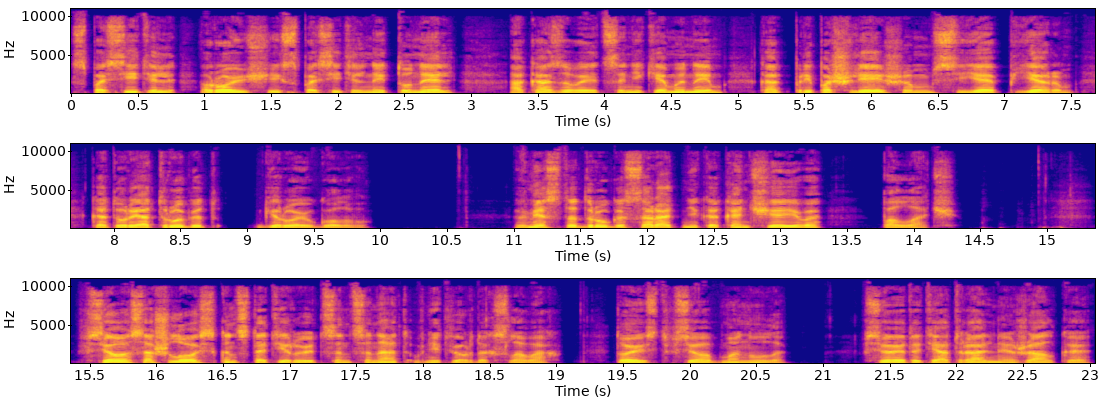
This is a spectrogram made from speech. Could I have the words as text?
Спаситель, роющий спасительный туннель, оказывается никем иным, как при пошлейшем сие Пьером, который отрубит герою голову. Вместо друга-соратника Кончеева — палач. Все сошлось, констатирует Ценцинат в нетвердых словах. То есть все обмануло. Все это театральное, жалкое,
